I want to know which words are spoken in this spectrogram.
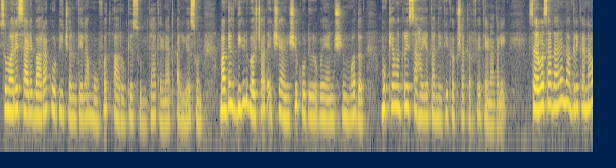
सुमारे साडेबारा कोटी जनतेला मोफत आरोग्य सुविधा देण्यात आली असून मागील दीड वर्षात एकशे ऐंशी कोटी रुपयांची मदत मुख्यमंत्री सहाय्यता निधी कक्षातर्फे देण्यात आली. सर्वसाधारण नागरिकांना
